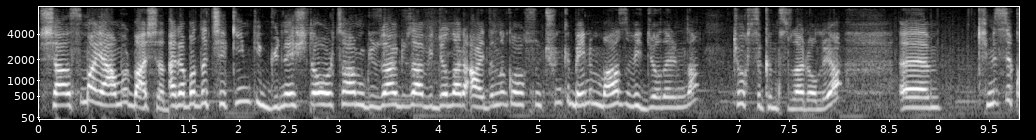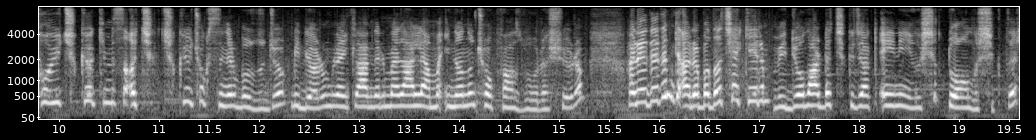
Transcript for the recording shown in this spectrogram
Şansıma yağmur başladı. Arabada çekeyim ki güneşli ortam, güzel güzel videolar aydınlık olsun. Çünkü benim bazı videolarımda çok sıkıntılar oluyor. Ee, kimisi koyu çıkıyor, kimisi açık çıkıyor. Çok sinir bozucu biliyorum renklendirmelerle ama inanın çok fazla uğraşıyorum. Hani dedim ki arabada çekerim. Videolarda çıkacak en iyi ışık doğal ışıktır.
